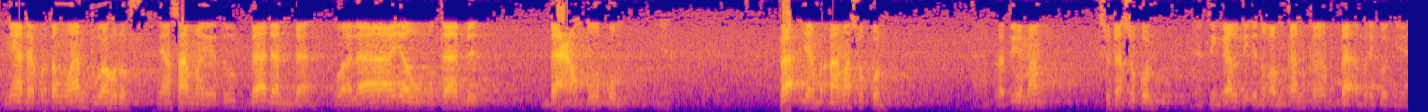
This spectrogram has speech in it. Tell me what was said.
ini ada pertemuan dua huruf yang sama yaitu ba dan ba. Wala yaghtab ba'dukum. Ba yang pertama sukun. Nah, berarti memang sudah sukun. Ya, tinggal diidghamkan ke ba berikutnya.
